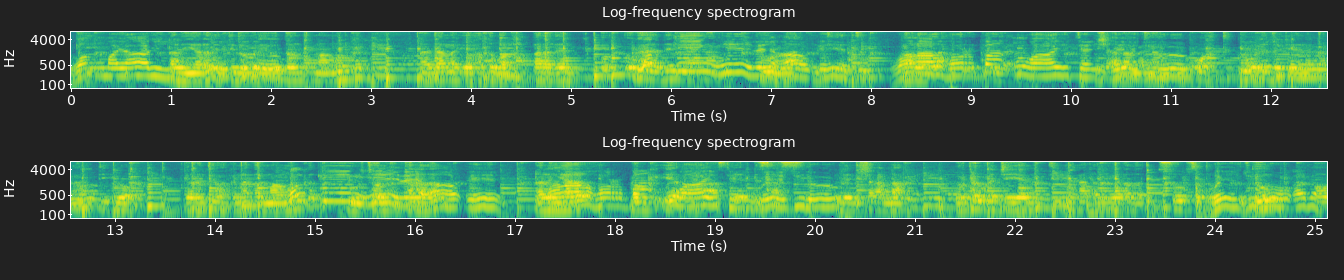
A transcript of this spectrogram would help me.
mayaage weejidow Eegi doonta dhulkii mayaagi dhalinyarada intii loo eegi doonta maamulka maadaama iyo hadda wal baradeen oo ogaadeen macnaha intii inti walaal horba waayte insha allah macnaha weejidow waqti dhow la rajeena macnaha intii iyo garanti wax ka naqan maamulka bulshooda talada dhalinyaro dhulka iyo anfaas ee dhisaas kule insha allah wardhow rajeeyeen intii macnaha dhalinyarada suubsata gudow oo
